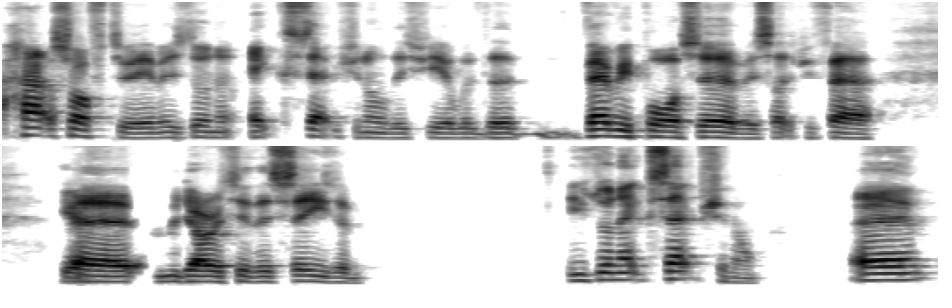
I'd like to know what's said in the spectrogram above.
hats off to him, has done exceptional this year with the very poor service. Let's be fair, Yeah. uh, majority of this season, he's done exceptional. Um,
